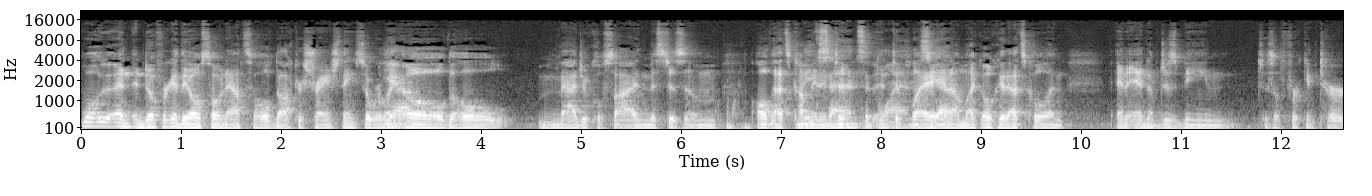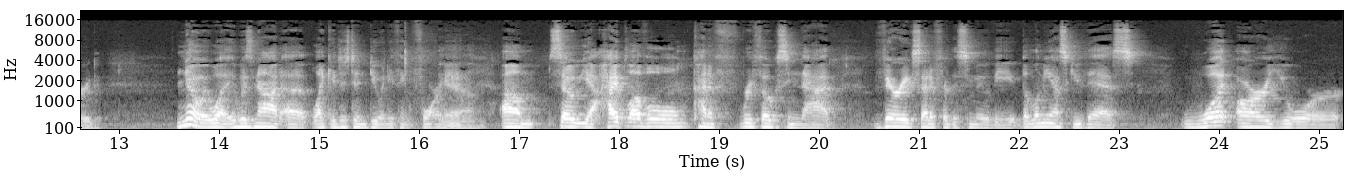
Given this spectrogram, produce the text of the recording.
well, and, and don't forget they also announced the whole Doctor Strange thing. So we're like, Yeah. oh, the whole magical side, mysticism, all that's coming into sense, into blends, play, and. I'm like, okay, that's cool, and and end up just being just a freaking turd. No, it was it was not uh like it just didn't do anything for me. Yeah. Um, so yeah, hype level, kind of refocusing that. Very excited for this movie. But let me ask you this: What are your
